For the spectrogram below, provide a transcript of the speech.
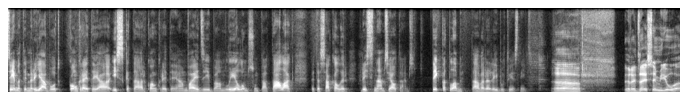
Ciematam ir jābūt konkrētajā izskatā, ar konkrētajām vajadzībām, lielums un tā tālāk, bet tas atkal ir risināms jautājums. Tikpat labi tā var arī būt viesnīca. Uh, redzēsim, jo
